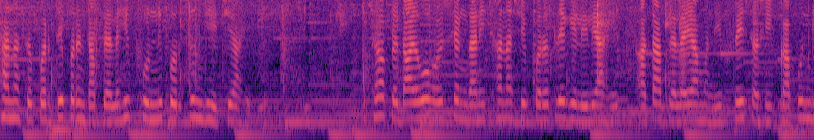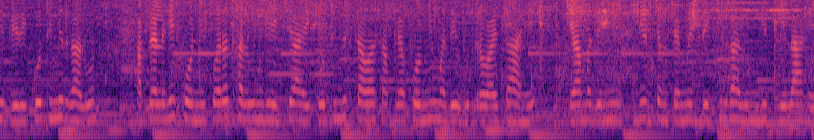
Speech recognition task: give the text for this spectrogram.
छान असं परतेपर्यंत आपल्याला ही फोडणी परतून घ्यायची आहे. इथं आपलं डाळ व शेंगदाणे छान असे परतले गेलेले आहेत. आता आपल्याला यामध्ये फ्रेश अशी कापून घेतलेली कोथिंबीर घालून आपल्याला ही फोडणी परत हलवून घ्यायची आहे. कोथिंबीरचा वास आपल्या फोडणीमध्ये उतरवायचा आहे. यामध्ये मी दीड चमचा मीठ देखील घालून घेतलेला आहे.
